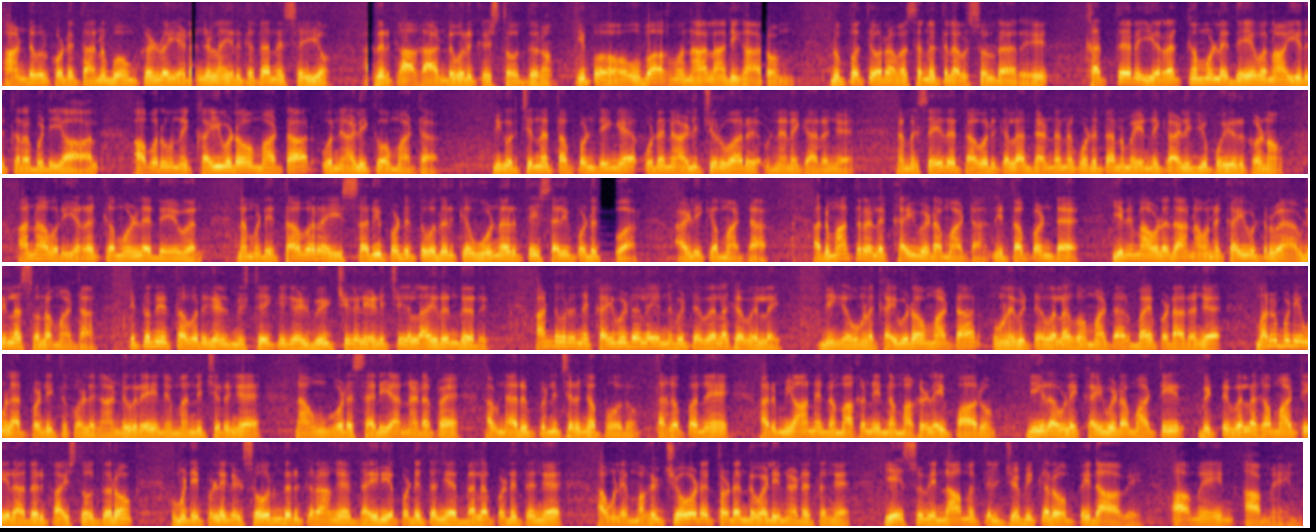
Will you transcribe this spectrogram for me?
ஆண்டவர் கொடுத்த அனுபவங்கள் இடங்கள்லாம் இருக்கத்தானே செய்யும். அதற்காக ஆண்டவருக்கு ஸ்தோத்திரம். இப்போது உபாகமம் நாலாம் அதிகாரம் முப்பத்தி ஓராம் வசனத்தில் அவர் சொல்கிறாரு கத்தர் இரக்கமுள்ள தேவனாய் இருக்கிறபடியால் அவர் உன்னை கைவிடவும் மாட்டார் உன்னை அழிக்கவும் மாட்டார். நீங்கள் ஒரு சின்ன தப்பு பண்ணிட்டீங்க உடனே அழிச்சிருவார் நினைக்காருங்க நம்ம செய்த தவறுக்கெல்லாம் தண்டனை கொடுத்தா நம்ம என்றைக்கு அழிஞ்சு போயிருக்கணும்? ஆனால் அவர் இரக்கமுள்ள தேவன். நம்முடைய தவறை சரிப்படுத்துவதற்கு உணர்த்தி சரிப்படுத்துவார். அழிக்க மாட்டார். அது மாத்திரம் இல்லை கைவிட மாட்டான் நீ தப்புன்ட்ட இனிமேல் அவ்வளோதான் நான் அவனை கைவிட்டுருவேன் அப்படிலாம் சொல்ல மாட்டான் இத்தனை தவறுகள் மிஸ்டேக்குகள் வீழ்ச்சிகள் எழுச்சிகள்லாம் இருந்தார் ஆண்டவர் என்னை கைவிடலை என்னை விட்டு விலகவில்லை. நீங்கள் உங்களை கைவிடவும் மாட்டார் உங்களை விட்டு விலகவும் மாட்டார். பயப்படாதங்க. மறுபடியும் உங்களை அர்ப்பணித்து கொள்ளுங்க. ஆண்டவரே என்னை மன்னிச்சிருங்க. நான் உங்க கூட சரியாக நடப்பேன். அப்படின்னு அர்ப்பணிச்சிருங்க போதும். தகப்பனே அருமையான இந்த மகன் இந்த மகளை பாரும். நீர் அவளை கைவிட மாட்டீர் விட்டு விலக மாட்டீர். அதற்காய் ஸ்தோத்திரம். உங்களுடைய பிள்ளைகள் சோர்ந்திருக்கிறாங்க. தைரியப்படுத்துங்க பலப்படுத்துங்க. அவங்களை மகிழ்ச்சியோடு தொடர்ந்து வழி நடத்துங்க. இயேசுவின் நாமத்தில் ஜெபிக்கிறோம் பிதாவே. ஆமேன் ஆமேன்.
